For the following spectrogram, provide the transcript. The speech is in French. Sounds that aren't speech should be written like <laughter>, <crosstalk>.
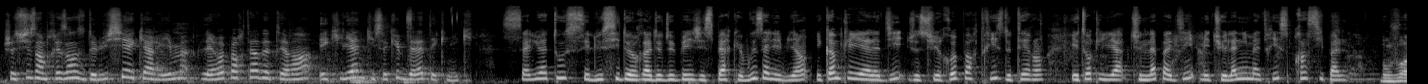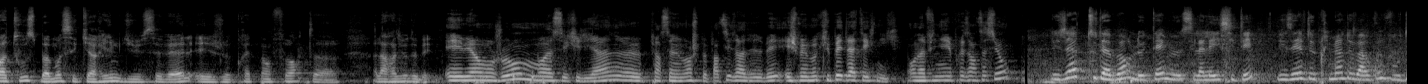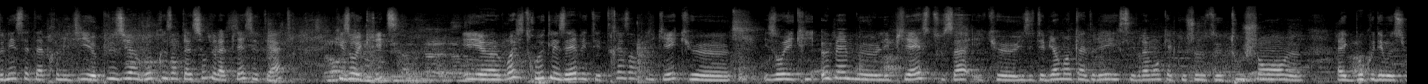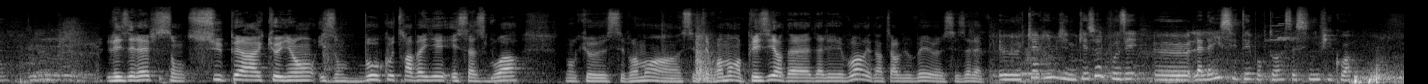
Je suis en présence de Lucie et Karim, les reporters de terrain, et Kylian qui s'occupe de la technique. Salut à tous, c'est Lucie de Radio 2B, j'espère que vous allez bien. Et comme Clélia l'a dit, je suis reportrice de terrain. Et toi Clélia, tu ne l'as pas dit, mais tu es l'animatrice principale. Bonjour à tous, bah moi c'est Karim du CVL et je prête main forte euh, à la Radio 2B. Eh bien bonjour, moi c'est Kylian, euh, personnellement je peux partir de Radio 2B et je vais m'occuper de la technique. On a fini les présentations? Déjà, tout d'abord, le thème, c'est la laïcité. Les élèves de primaire de Margon vont donner cet après-midi euh, plusieurs représentations de la pièce de théâtre qu'ils ont écrite. Et euh, moi, j'ai trouvé que les élèves étaient très impliqués, qu'ils ont écrit eux-mêmes euh, les pièces, tout ça, et qu'ils étaient bien encadrés. C'est vraiment quelque chose de touchant, avec beaucoup d'émotions. Les élèves sont super accueillants, ils ont beaucoup travaillé et ça se voit. Donc euh, c'est vraiment c'était vraiment un plaisir d'aller les voir et d'interviewer euh, ces élèves. Euh, Karim, j'ai une question à te poser. la laïcité pour toi, ça signifie quoi?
